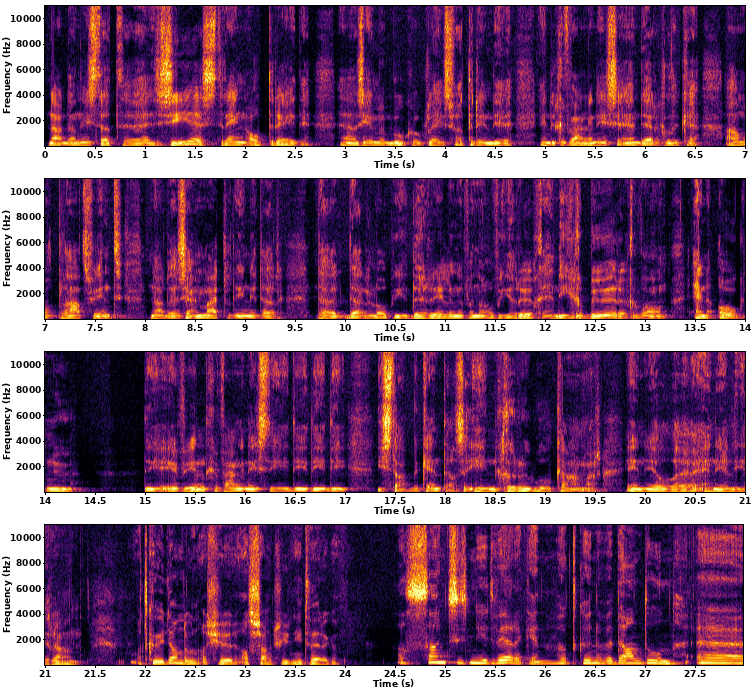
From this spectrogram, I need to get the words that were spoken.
nou dan is dat uh, zeer streng optreden. En als je in mijn boek ook leest wat er in de, in de gevangenissen en dergelijke allemaal plaatsvindt, nou daar zijn martelingen, daar, daar, daar lopen je de rillingen van over je rug. En die gebeuren gewoon. En ook nu. Die Evin-gevangenis die, die, die, die, die staat bekend als een gruwelkamer in heel, uh, in heel Iran. Wat kun je dan doen als, je, als sancties niet werken? Als sancties niet werken, wat kunnen we dan doen? Uh,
